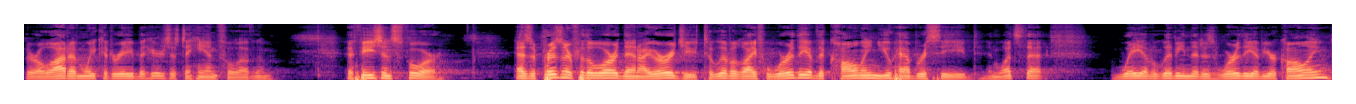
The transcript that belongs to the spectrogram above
There are a lot of them we could read, but here's just a handful of them. Ephesians 4. As a prisoner for the Lord, then, I urge you to live a life worthy of the calling you have received. And what's that way of living that is worthy of your calling?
